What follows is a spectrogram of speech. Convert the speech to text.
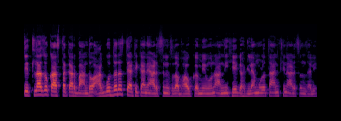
तिथला जो कास्तकार बांधव अगोदरच त्या ठिकाणी अडचणीत होता भाव कमी म्हणून आणि हे घडल्यामुळं तर आणखीन अडचण झाली.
